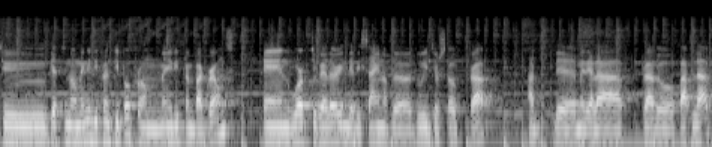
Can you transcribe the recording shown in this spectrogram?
to get to know many different people from many different backgrounds and work together in the design of the do-it-yourself trap at the Media Lab Prado Fab Lab.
